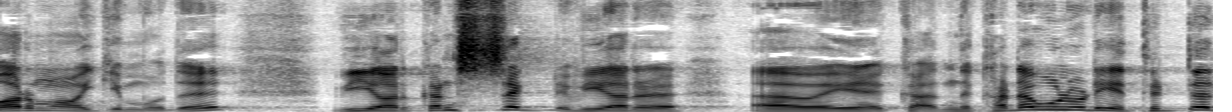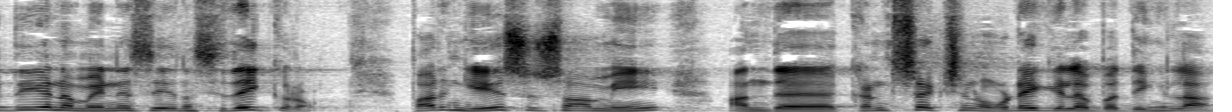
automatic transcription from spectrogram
ஓரமாக வைக்கும்போது we are construct we are அந்த கடவுளுடைய திட்டத்தையே நம்ம என்ன செய்கிறோம் சிதைக்கிறோம். பாருங்கள் இயேசுசாமி அந்த கன்ஸ்ட்ரக்ஷன் உடைகளை பார்த்தீங்களா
